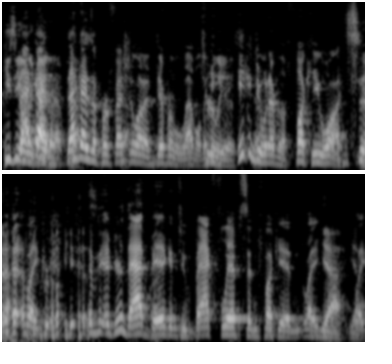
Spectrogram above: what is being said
He's the that only guy guy that I- that yeah. guy's a professional on a different level. Like, Truly he, is. He can Yeah. do whatever the fuck he wants. Yeah, like, he really if, if you're that big into backflips and fucking like, Yeah, yeah. like,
